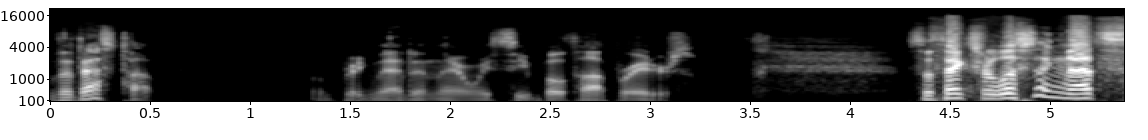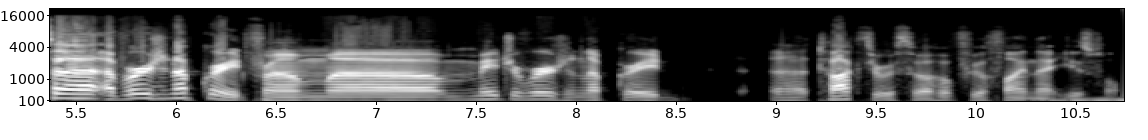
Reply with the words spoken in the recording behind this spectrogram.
the desktop. We'll bring that in there. We see both operators. So thanks for listening. That's uh, a version upgrade from uh, major version upgrade uh, talk through. So I hope you'll find that useful.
